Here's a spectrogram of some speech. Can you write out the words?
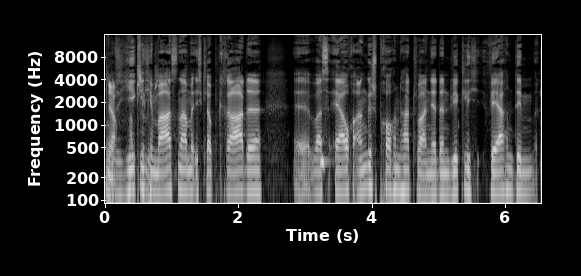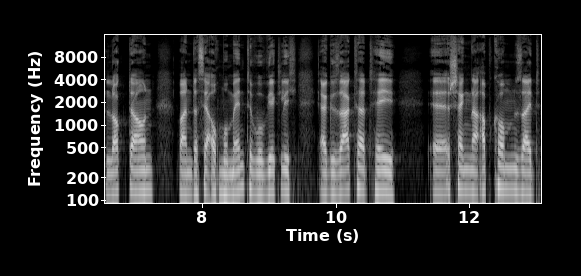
Ja, also jegliche absolut. Maßnahme, ich glaube gerade äh, was er auch angesprochen hat, waren ja dann wirklich während dem Lockdown, waren das ja auch Momente, wo wirklich er gesagt hat, hey, äh, Schengener Abkommen seit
